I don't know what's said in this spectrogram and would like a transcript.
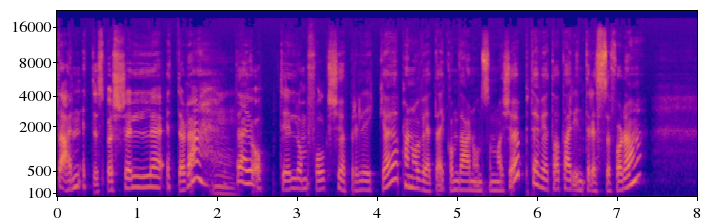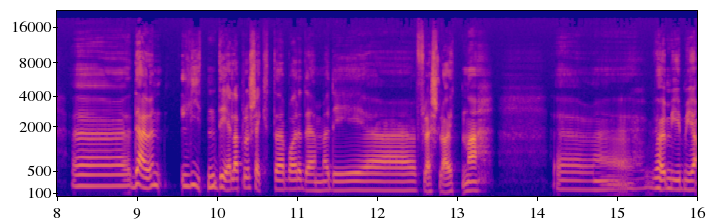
det er en etterspørsel etter det. Mm. Det er jo opp til om folk kjøper eller ikke. Per nå vet jeg ikke om det er noen som har kjøpt. Jeg vet at det er interesse for det. Eh, Det er jo en liten del av prosjektet, bare det med de eh, flashlightene. Vi har jo mye, mye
